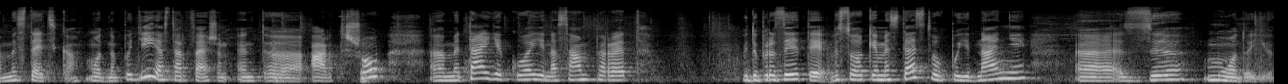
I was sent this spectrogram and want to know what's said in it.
Мистецька модна подія Star Fashion and е, Art Show, е, мета якої насамперед відобразити високе мистецтво в поєднанні з модою.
